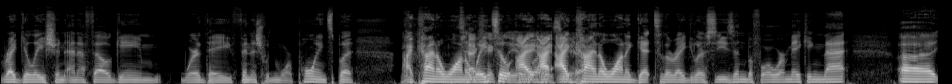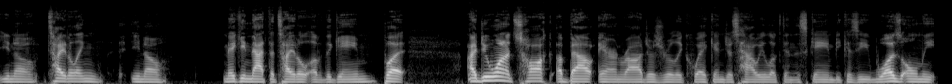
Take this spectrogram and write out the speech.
regulation NFL game where they finished with more points, but I kind of want to wait till I, was, I, I kind of want to get to the regular season before we're making that, uh, you know, titling, you know, making that the title of the game. But I do want to talk about Aaron Rodgers really quick and just how he looked in this game because he was only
